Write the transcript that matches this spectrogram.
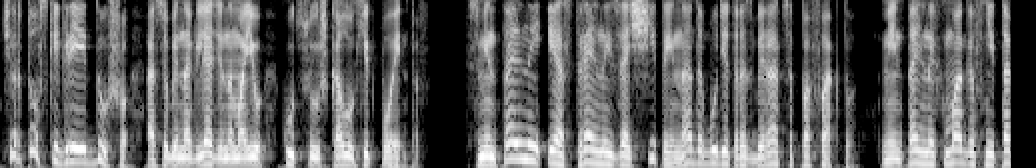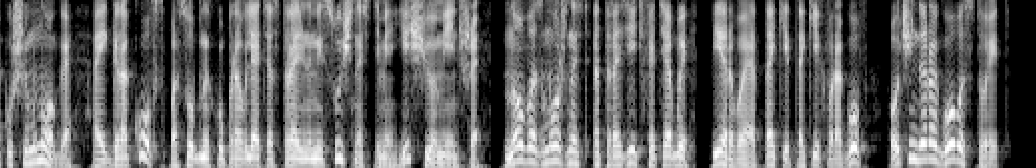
чертовски греет душу, особенно глядя на мою куцую шкалу хитпоинтов. С ментальной и астральной защитой надо будет разбираться по факту. Ментальных магов не так уж и много, а игроков, способных управлять астральными сущностями, еще меньше. Но возможность отразить хотя бы первые атаки таких врагов очень дорогого стоит.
